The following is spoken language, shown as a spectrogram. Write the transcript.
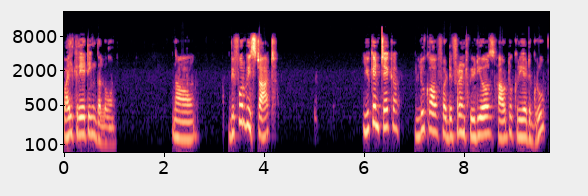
while creating the loan. Now, before we start, you can take a look of different videos how to create a group,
